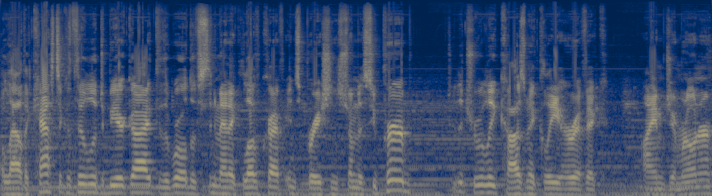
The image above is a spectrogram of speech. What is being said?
Allow the cast of Cthulhu to be your guide through the world of cinematic Lovecraft inspirations from the superb to the truly cosmically horrific. I am Jim Rohner.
